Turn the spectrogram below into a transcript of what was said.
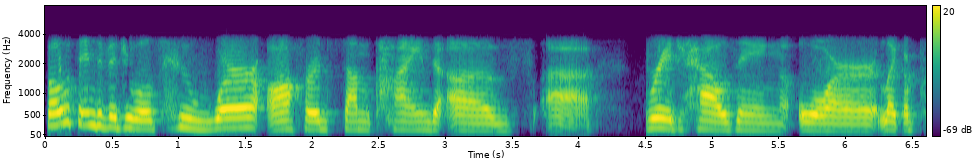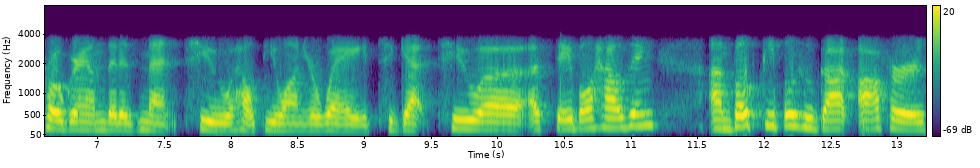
both individuals who were offered some kind of uh, bridge housing or like a program that is meant to help you on your way to get to a, a stable housing. Um, both people who got offers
